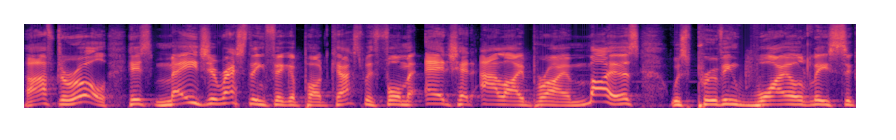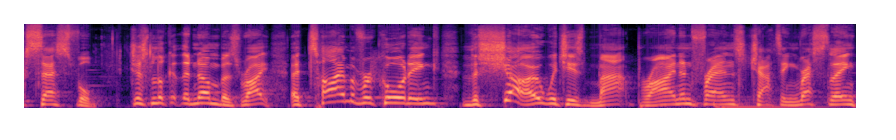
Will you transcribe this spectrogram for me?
After all, his major wrestling figure podcast with former Edgehead ally Brian Myers was proving wildly successful. Just look at the numbers, right? At time of recording the show, which is Matt, Brian, and friends chatting wrestling,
